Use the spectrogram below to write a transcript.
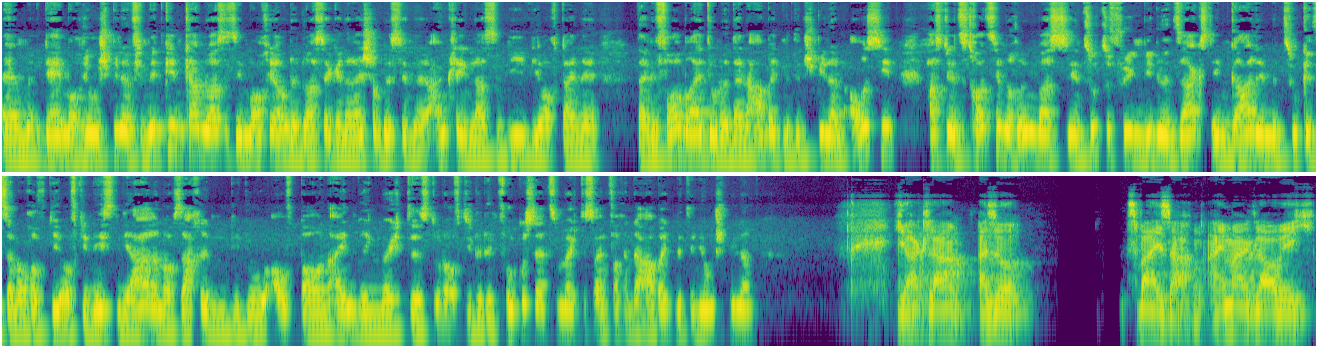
ähm, der eben auch jungen Spielern viel mitgeben kann. Du hast es eben auch ja, oder du hast ja generell schon ein bisschen äh, anklingen lassen, wie, wie auch deine, deine Vorbereitung oder deine Arbeit mit den Spielern aussieht. Hast du jetzt trotzdem noch irgendwas hinzuzufügen, wie du jetzt sagst, eben gerade in Bezug jetzt dann auch auf die, auf die nächsten Jahre noch Sachen, die du aufbauen, einbringen möchtest oder auf die du den Fokus setzen möchtest, einfach in der Arbeit mit den jungen Spielern? Ja, klar. Also zwei Sachen. Einmal glaube ich,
